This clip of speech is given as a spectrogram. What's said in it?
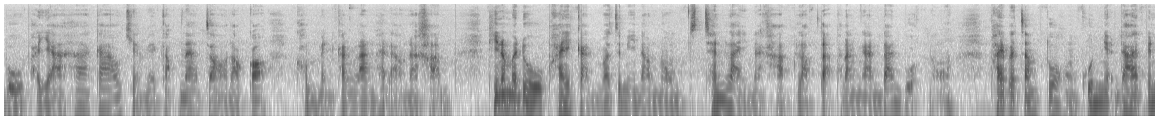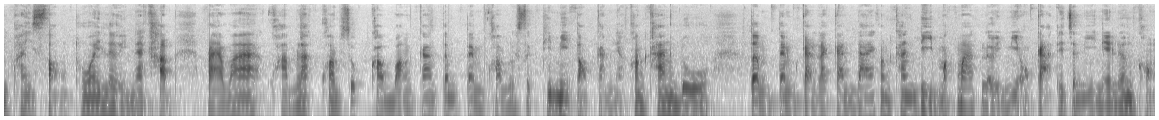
บูพยา59 เขียนไว้กับหน้าจอแล้วก็คอมเมนต์ข้างล่างให้แล้วนะครับ ที่เรามาดูไพ่กันว่าจะมีแนวโน้มเช่นไรนะครับรับแต่พลังงานด้านบวกเนาะไพ่ประจำตัวของคุณเนี่ยได้เป็นไพ่สองถ้วยเลยนะครับ แปลว่าความรักความสุขความหวังการเติมเต็มความรู้สึกที่มีต่อกันเนี่ยค่อนข้างดูเติมเต็มกันและกันได้ค่อนข้างดีมาก ๆ เลย มีโอกาสที่จะมีในเรื่องของ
